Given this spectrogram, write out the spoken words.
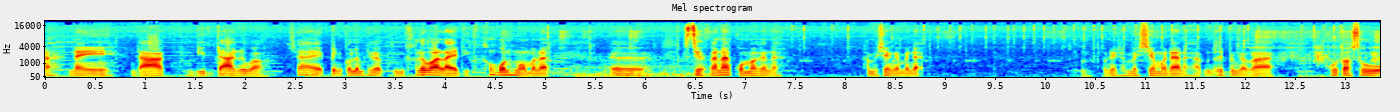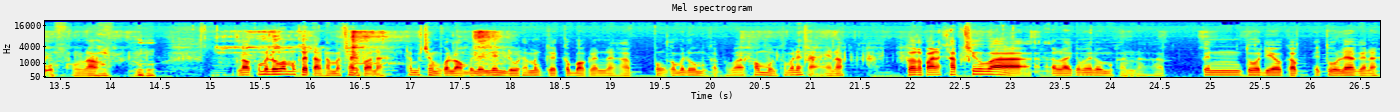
นะ ในดาร์กดีฟดาร์กหรือเปล่า ใช่เป็นโกเลมที่แบบเขาเรียกว่าอะไรที่ข้างบนหัวมันอะเออเสียงก็น่ากลัวมากเลยนะทำให้เชื่องได้ไหมเนี่ยตัวนี้ทำให้เชื่องไม่ได้นะครับน่าจะเป็นแบบว่าคู่ต่อสู้ของเรา เราก็ไม่รู้ว่ามันเกิดตามธรรมชาติหรือเปล่านะท่านผู้ชมก็ลองไปเล่นๆดูถ้ามันเกิดก็บอกกันนะครับ ผมก็ไม่รู้เหมือนกันเพราะว่าข้อมูลเขาไม่ได้ใส่ให้เนาะตัวต่อไปนะครับ ชื่อว่าอะไรก็ไม่รู้เหมือนกันนะครับ เป็นตัวเดียวกับไอตัวแรกเลยนะ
